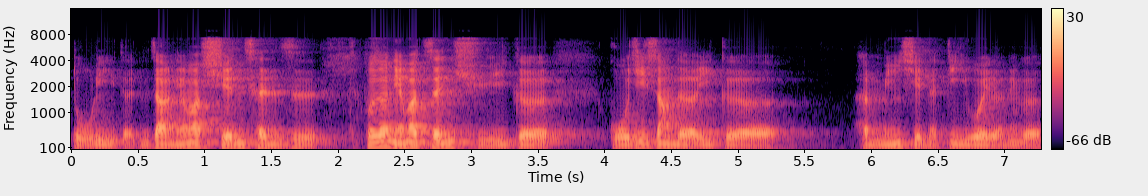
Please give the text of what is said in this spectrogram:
独立的，你知道你要不要宣称是，或者说你要不要争取一个国际上的一个很明显的地位的那个，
